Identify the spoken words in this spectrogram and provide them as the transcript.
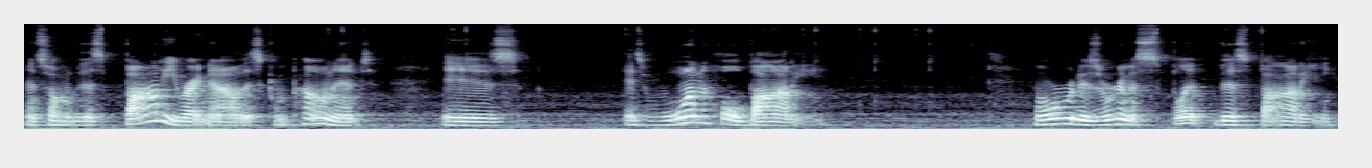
And so this body right now, this component, is, is one whole body. And what we're going to do is we're going to split this body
